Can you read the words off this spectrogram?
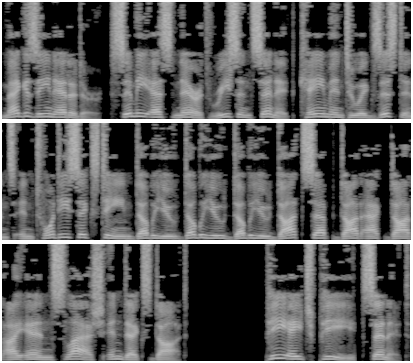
Magazine editor, Simi S. Nairth Recent Senate came into existence in 2016 www.cep.ac.in index.php, Senate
